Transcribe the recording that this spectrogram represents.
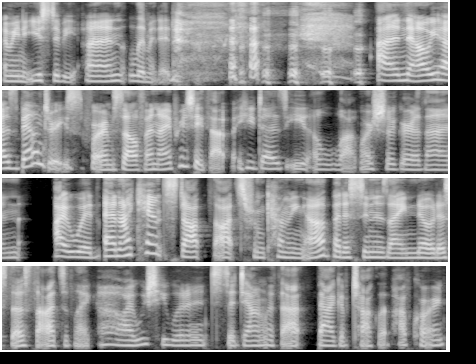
I mean, it used to be unlimited. and now he has boundaries for himself. And I appreciate that. But he does eat a lot more sugar than I would. And I can't stop thoughts from coming up. But as soon as I notice those thoughts of like, oh, I wish he wouldn't sit down with that bag of chocolate popcorn,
